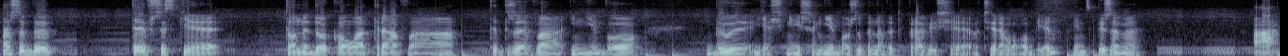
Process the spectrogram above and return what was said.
a żeby te wszystkie tony dookoła, trawa, te drzewa i niebo były jaśniejsze. Niebo, żeby nawet prawie się ocierało o biel, więc bierzemy. A!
